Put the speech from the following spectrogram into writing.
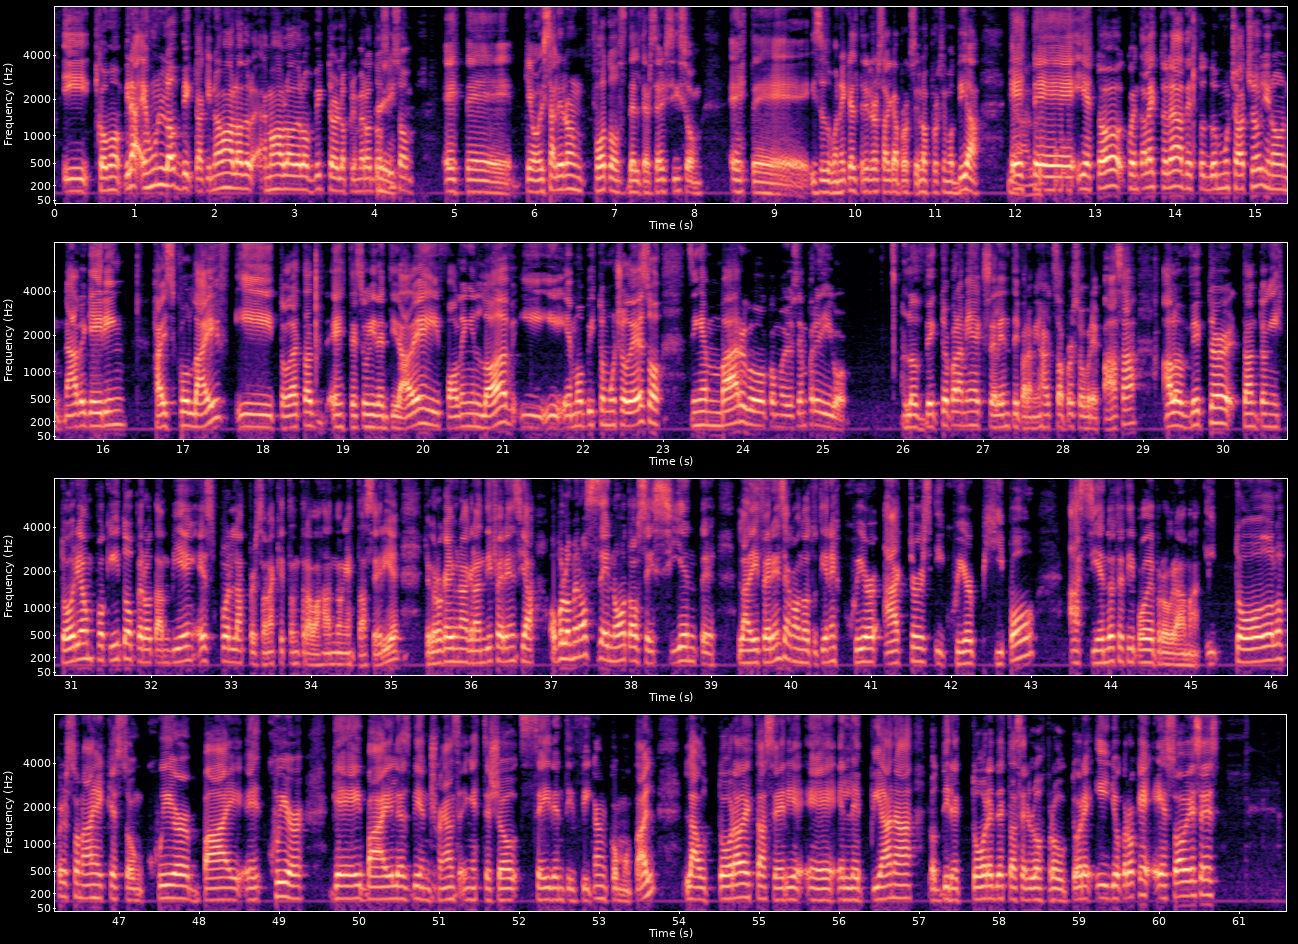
Y como, mira, es un Love Victor. Aquí no hemos hablado de, hemos hablado de Love Victor los primeros dos Sí. seasons. Este, que hoy salieron fotos del tercer season. Este, y se supone que el trailer salga en los próximos días. Este, y esto cuenta la historia de estos dos muchachos, you know, navigating high school life y todas estas, este, sus identidades y falling in love y, y hemos visto mucho de eso. Sin embargo, como yo siempre digo, los Victor para mí es excelente y para mí Heartstopper sobrepasa a los Victor tanto en historia un poquito, pero también es por las personas que están trabajando en esta serie. Yo creo que hay una gran diferencia, o por lo menos se nota o se siente la diferencia cuando tú tienes queer actors y queer people haciendo este tipo de programa. Y todos los personajes que son queer, bi, eh, queer, gay, bi, lesbian, trans en este show se identifican como tal. La autora de esta serie es lesbiana, los directores de esta serie, los productores, y yo creo que eso a veces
